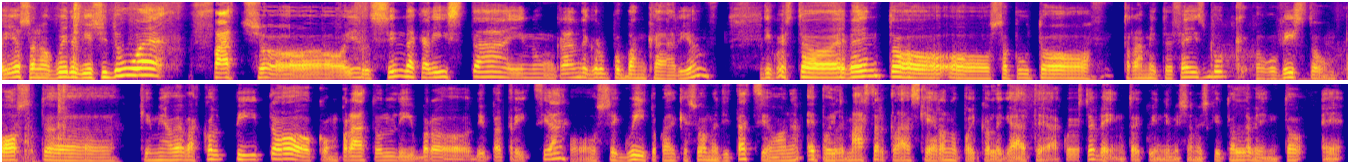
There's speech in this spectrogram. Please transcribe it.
Io sono Guido 102, faccio il sindacalista in un grande gruppo bancario. Di questo evento ho saputo tramite Facebook, ho visto un post eh, che mi aveva colpito, ho comprato il libro di Patrizia, ho seguito qualche sua meditazione e poi le masterclass che erano poi collegate a questo evento e quindi mi sono iscritto all'evento e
